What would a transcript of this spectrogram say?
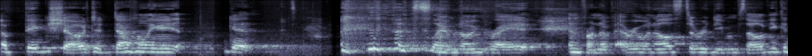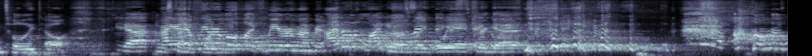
a big show to definitely get slam dunk right in front of everyone else to redeem himself. You could totally tell. Yeah, I, and we were both like, we remembered. I don't know why, but I was like, we ain't forget. um,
